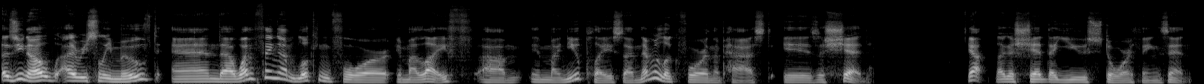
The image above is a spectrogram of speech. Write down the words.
as you know, I recently moved, and uh, one thing I'm looking for in my life, um, in my new place, I've never looked for in the past, is a shed. Yeah, like a shed that you store things in.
